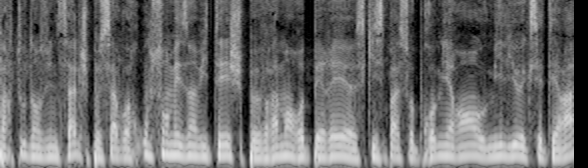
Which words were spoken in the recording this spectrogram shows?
Partout dans une salle, je peux savoir où sont mes invités, je peux vraiment repérer euh, ce qui se passe au premier rang, au milieu, etc.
